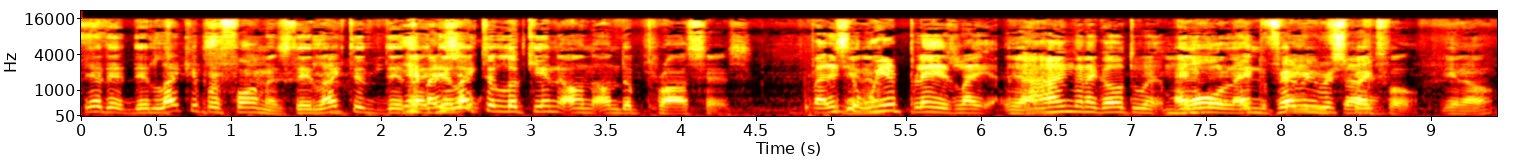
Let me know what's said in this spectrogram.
Yeah, they, they like a performance. They like to they, Yeah, like, they like to look in on, on the process. But it's You a know? weird place. Like Yeah. I'm gonna go to a and, mall, like and very respectful. You know,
